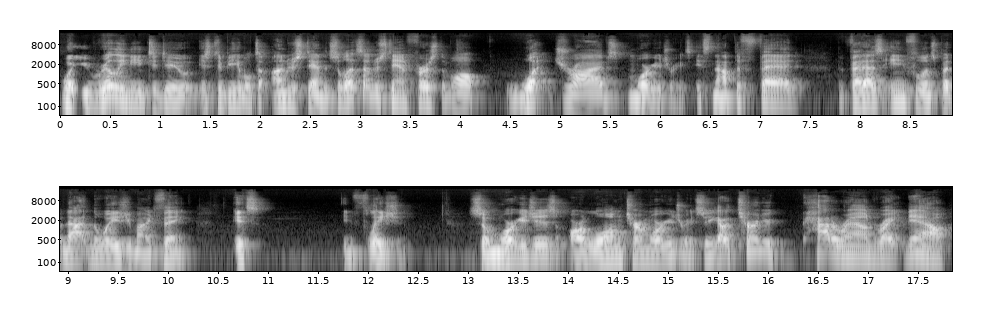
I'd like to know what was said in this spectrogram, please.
What you really need to do is to be able to understand it. So let's understand, first of all, what drives mortgage rates. It's not the Fed. The Fed has influence, but not in the ways you might think. It's inflation. So mortgages are long-term mortgage rates. So you got to turn your hat around right now,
